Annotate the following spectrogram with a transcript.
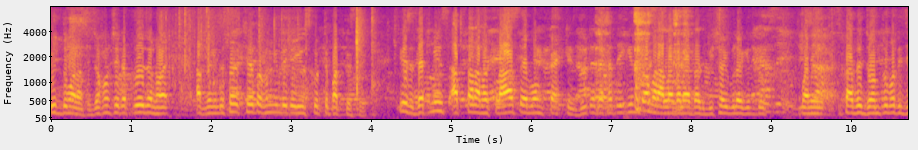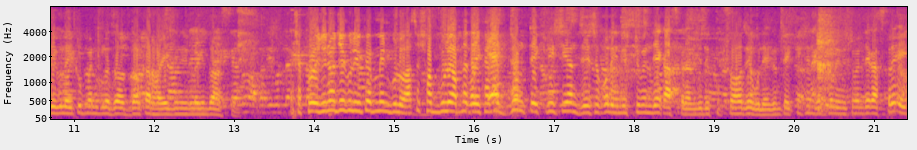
বিদ্যমান আছে। যখন সেটা প্রয়োজন হয় আপনি কিন্তু সে তখন কিন্তু এটা ইউজ করতে পারতেছে। ঠিক আছে দ্যাট মিনস আপনার আমার ক্লাস এবং প্র্যাকটিস দুইটা দেখাতেই কিন্তু আমার আলাদা আলাদা বিষয়গুলো কিন্তু মানে তাদের যন্ত্রপাতি যেগুলো ইকুইপমেন্টগুলো দরকার হয় এই জিনিসগুলো কিন্তু আছে। আচ্ছা প্রয়োজনীয় যেগুলো ইকুইপমেন্টগুলো আছে সবগুলো আপনাদের এখানে একজন টেকনিশিয়ান যে সকল ইনস্ট্রুমেন্ট দিয়ে কাজ করে আমি যদি খুব সহজে বলি একজন টেকনিশিয়ান যে সকল ইনস্ট্রুমেন্ট দিয়ে কাজ করে এই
